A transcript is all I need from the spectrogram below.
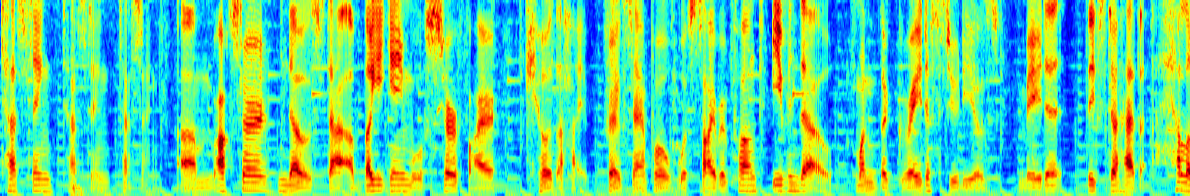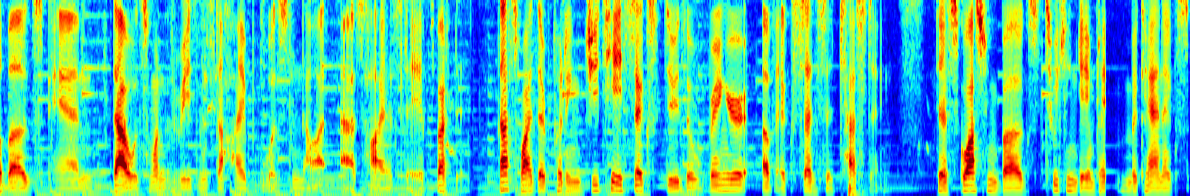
Testing, testing, testing. Um, Rockstar knows that a buggy game will surefire kill the hype. For example, with Cyberpunk, even though one of the greatest studios made it, they still had hella bugs and that was one of the reasons the hype was not as high as they expected. That's why they're putting GTA 6 through the wringer of extensive testing. They're squashing bugs, tweaking gameplay mechanics,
